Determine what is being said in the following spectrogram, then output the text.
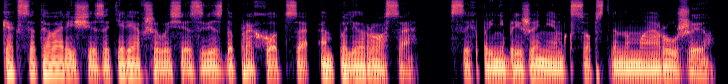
Как сотоварищи затерявшегося звездопроходца Амполероса с их пренебрежением к собственному оружию,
